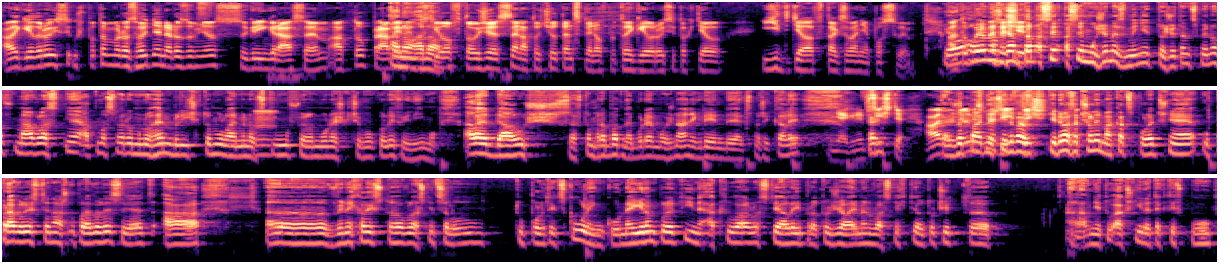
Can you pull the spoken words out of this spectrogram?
ale Gilroy si už potom rozhodně nerozuměl s Greengrassem a to právě vyústilo v to, že se natočil ten spin-off, protože Gilroy si to chtěl jít dělat takzvaně po svým. Jo, ale to budeme řešit... Tam asi, asi můžeme zmínit to, že ten spin-off má vlastně atmosféru mnohem blíž k tomu Lymanovskému hmm. filmu, než k čemukoliv jinému. Ale dál už se v tom hrabat nebude, možná někdy jindy, jak jsme říkali. Někdy tak, příště. Ale každopádně ti dva, když... dva začali makat společně, upravili scénář, upravili svět a uh, vynechali z toho vlastně celou tu politickou linku, nejenom kvůli té neaktuálnosti, ale i proto, že Lyman vlastně chtěl točit uh, hlavně tu akční detektivku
